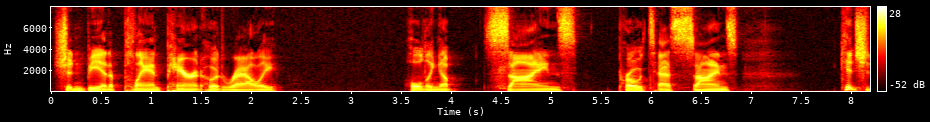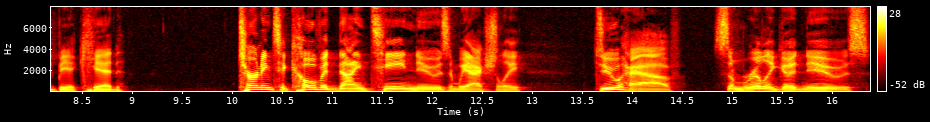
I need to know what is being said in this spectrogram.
Shouldn't be at a Planned Parenthood rally holding up signs, protest signs. Kid should be a kid. Turning to COVID 19 news, and we actually do have some really good news.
